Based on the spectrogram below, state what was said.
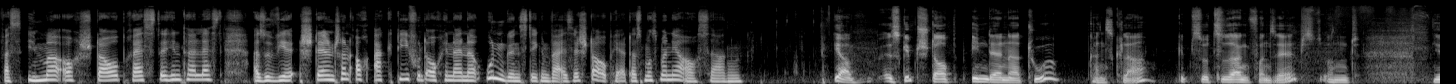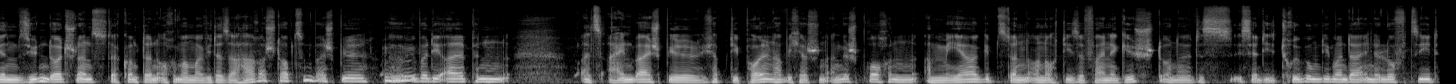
was immer auch Staubreste hinterlässt. Also wir stellen schon auch aktiv und auch in einer ungünstigen Weise Staub her, das muss man ja auch sagen. Ja, es gibt Staub in der Natur, ganz klar, gibt es sozusagen von selbst und hier im Süden Deutschlands, da kommt dann auch immer mal wieder Sahara-Staub zum Beispiel äh, mhm. äh, über die Alpen als ein Beispiel, ich habe die Pollen habe ich ja schon angesprochen. Am Meer gibt es dann auch noch diese feine Gischt und äh, das ist ja die Trübung, die man da in der Luft sieht.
